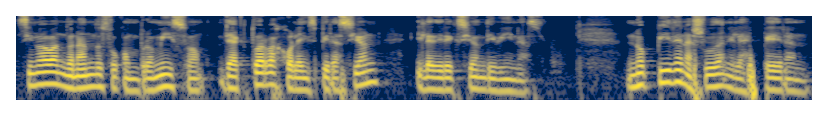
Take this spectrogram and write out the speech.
sino abandonando su compromiso de actuar bajo la inspiración y la dirección divinas. No piden ayuda ni la esperan,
